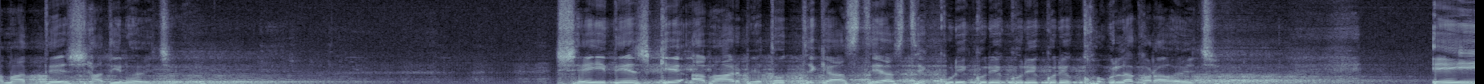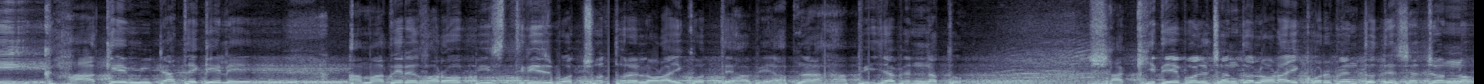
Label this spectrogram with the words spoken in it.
আমার দেশ স্বাধীন হয়েছে। সেই দেশকে আবার ভেতর থেকে আস্তে আস্তে কুড়ি কুড়ি কুড়ি কুড়ি খোগলা করা হয়েছে। এই ঘাকে মিটাতে গেলে আমাদের ঘরও বিশ ত্রিশ বছর ধরে লড়াই করতে হবে। আপনারা হাঁপিয়ে যাবেন না তো? সাক্ষী দিয়ে বলছেন তো, লড়াই করবেন তো দেশের জন্য।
